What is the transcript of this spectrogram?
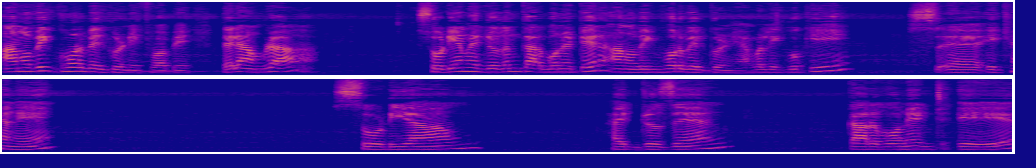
আণবিক ভর বের করে নিতে হবে। তাহলে আমরা সোডিয়াম হাইড্রোজেন কার্বনেটের আণবিক ভর বের করে নিই। আমরা লিখব কি? এখানে সোডিয়াম হাইড্রোজেন কার্বনেট এর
